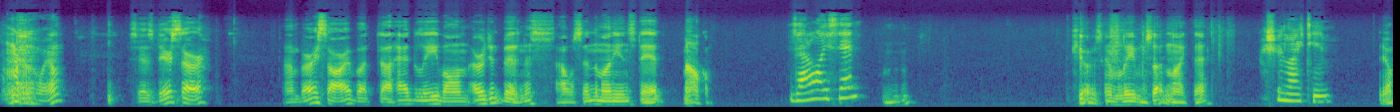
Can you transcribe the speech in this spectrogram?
well, says, Dear Sir, I'm very sorry, but I had to leave on urgent business. I will send the money instead. Malcolm. Is that all he said? Mm-hmm. Curious him leaving sudden like that. I sure liked him. Yeah.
